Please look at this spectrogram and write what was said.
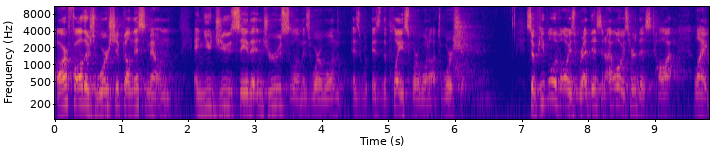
Our fathers worshipped on this mountain, and you Jews say that in Jerusalem is, where one, is, is the place where one ought to worship. So people have always read this, and I've always heard this taught. Like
